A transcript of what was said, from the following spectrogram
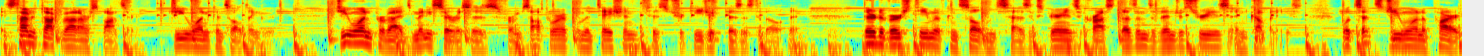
It's time to talk about our sponsor, G1 Consulting Group. G1 provides many services from software implementation to strategic business development. Their diverse team of consultants has experience across dozens of industries and companies. What sets G1 apart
